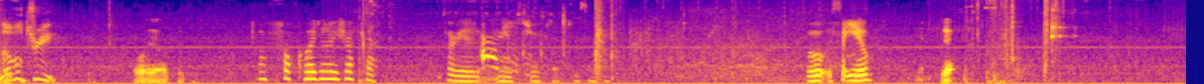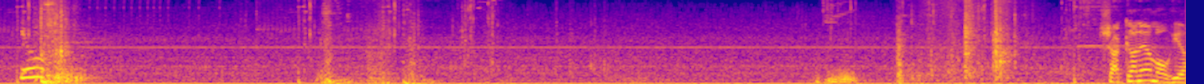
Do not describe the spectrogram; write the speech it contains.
Level 3. Oh yeah. Oh fuck, why did I drop that? Sorry, I meant to drop that. or something. Oh, is that you? Yeah. You. Shotgun ammo here.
